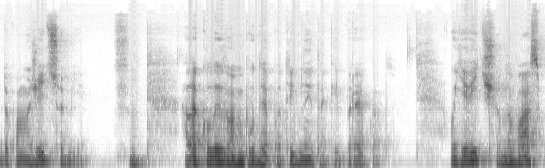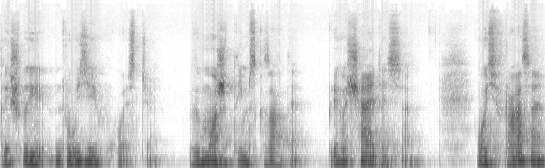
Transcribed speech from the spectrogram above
Допоможіть собі. Але коли вам буде потрібний такий переклад, уявіть, що до вас прийшли друзі в гості. Ви можете їм сказати пригощайтеся. Ось фраза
